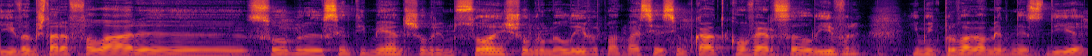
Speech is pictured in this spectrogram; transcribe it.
e vamos estar a falar uh, sobre sentimentos, sobre emoções, sobre o meu livro. Pronto, vai ser assim um bocado de conversa livre e muito provavelmente nesse dia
